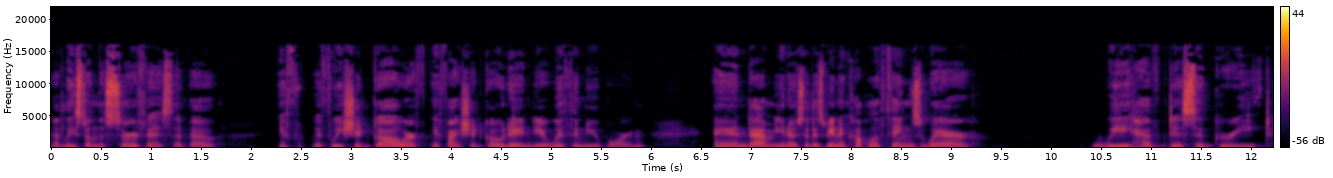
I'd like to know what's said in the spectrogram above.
at least on the surface, about if if we should go or if, if I should go to India with a newborn. And um, you know, so there's been a couple of things where we have disagreed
